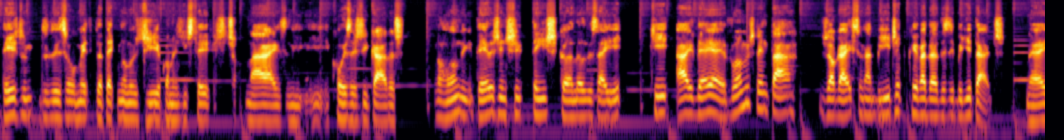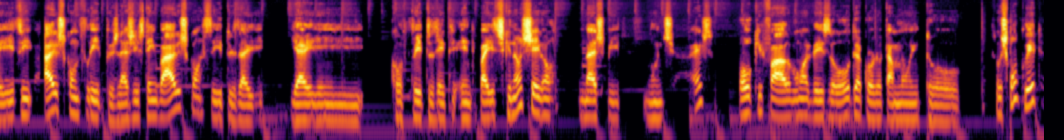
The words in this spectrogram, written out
desde o desenvolvimento da tecnologia, como a gente teve jornais e, e coisas ligadas no mundo inteiro, a gente tem escândalos aí que a ideia é vamos tentar jogar isso na mídia porque vai dar visibilidade, né? E tem vários conflitos, né? A gente tem vários conflitos aí, e aí conflitos entre, entre países que não chegam nas mídias mundiais, ou que falam uma vez ou outra quando está muito os conflitos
